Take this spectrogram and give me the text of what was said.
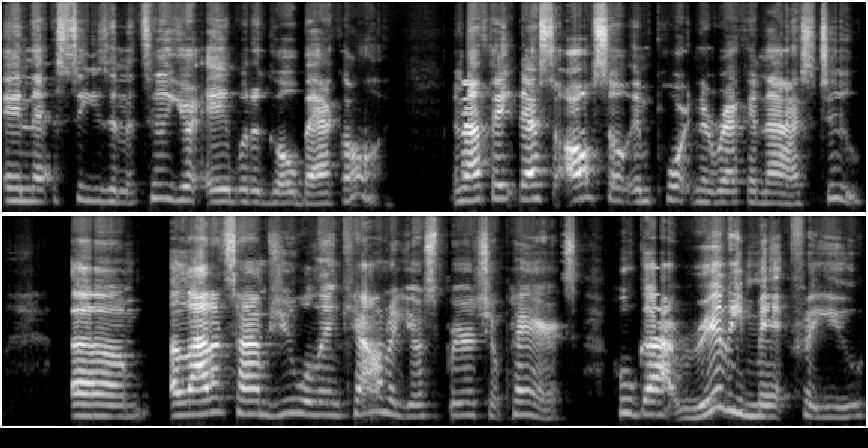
in that season until you're able to go back on. And I think that's also important to recognize too um, a lot of times you will encounter your spiritual parents who got really meant for you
